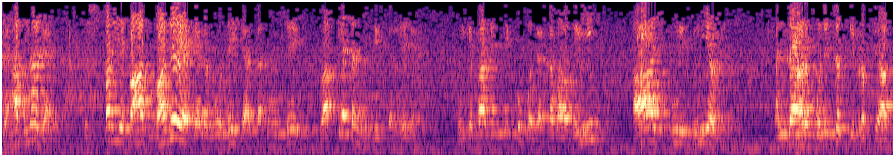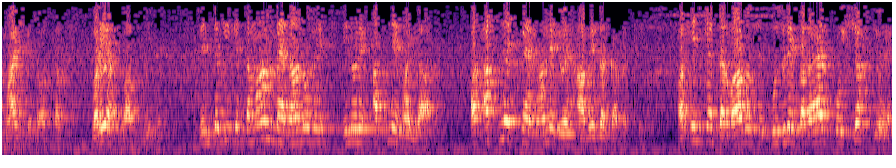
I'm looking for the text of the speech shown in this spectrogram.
کہ اب نہ جائے۔ اس پر یہ بات واضح ہے کہ اگر وہ نہیں جاتا تو اسے واقع تن کر لے جائے۔ ان کے پاس اتنی قوت ہے تباہی آج پوری دنیا میں اللہ رب العزت کی طرف سے آزمائش کے طور پر بڑے اسباب کیے گئے۔ زندگی کے تمام میدانوں میں انہوں نے اپنے معیار اور اپنے پیمانے جو ہے آویزہ کر رکھے ہیں۔ اور ان کے دروازوں سے گزرے بغیر کوئی شخص جو ہے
